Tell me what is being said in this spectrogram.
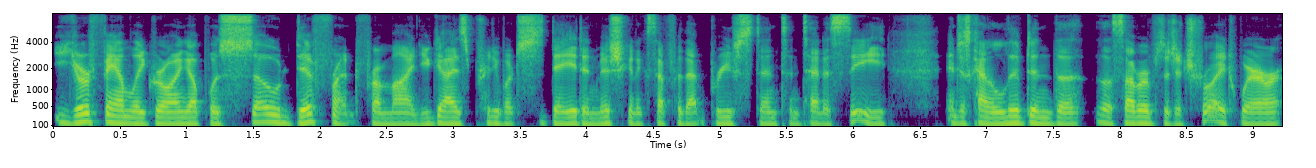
your family growing up was so different from mine. You guys pretty much stayed in Michigan except for that brief stint in Tennessee and just kind of lived in the, the suburbs of Detroit where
